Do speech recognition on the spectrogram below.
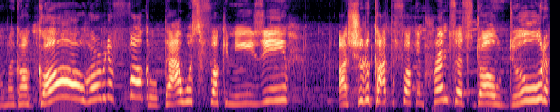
Oh my god, go! Hurry the fuck up. That was fucking easy. I should have got the fucking princess, though, dude.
